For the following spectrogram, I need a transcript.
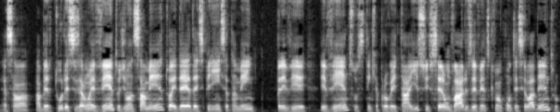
essa abertura, eles fizeram um evento de lançamento, a ideia da experiência também prevê eventos, você tem que aproveitar isso, e serão vários eventos que vão acontecer lá dentro.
